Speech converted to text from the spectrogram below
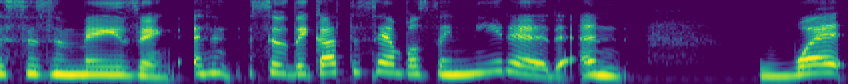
This is amazing. And so they got the samples they needed. And what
